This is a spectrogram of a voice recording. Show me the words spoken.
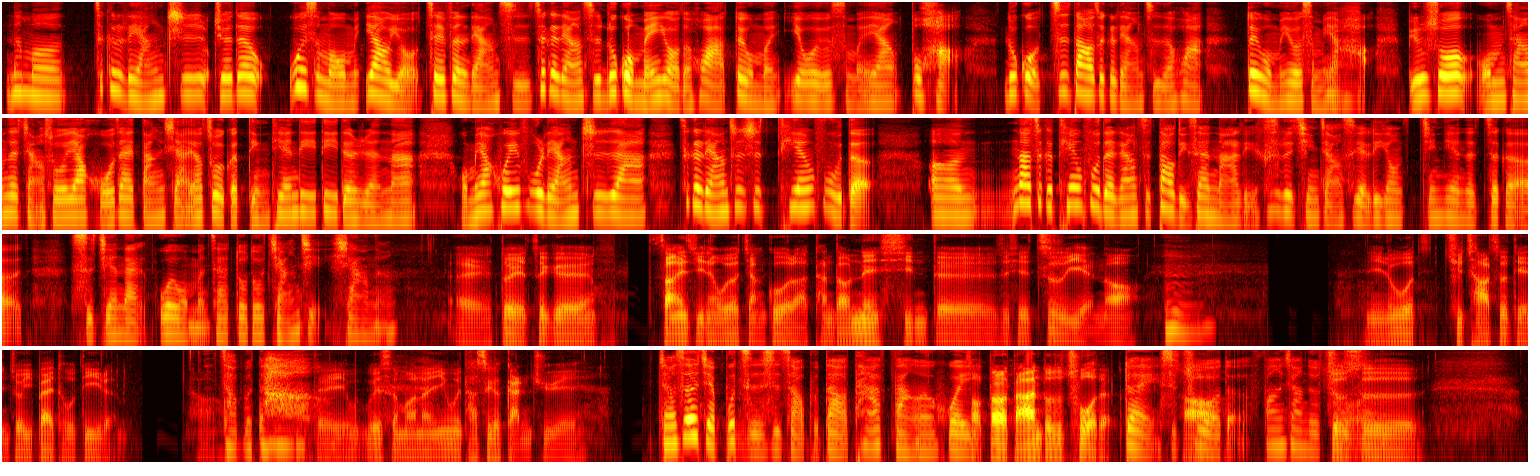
那么，这个良知，觉得为什么我们要有这份良知？这个良知如果没有的话，对我们又有什么样不好？如果知道这个良知的话，对我们又有什么样好？比如说，我们常常在讲说，要活在当下，要做一个顶天立地的人呐。我们要恢复良知啊。这个良知是天赋的，嗯，那这个天赋的良知到底在哪里？是不是请讲师也利用今天的这个时间来为我们再多多讲解一下呢？哎，对这个上一集呢，我有讲过了，谈到内心的这些字眼哦，嗯，你如果去查字典，就一败涂地了，好，找不到。对，为什么呢？因为它是个感觉。讲师姐不只是找不到，他反而会找到的答案都是错的。对，是错的，方向就错了。就是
